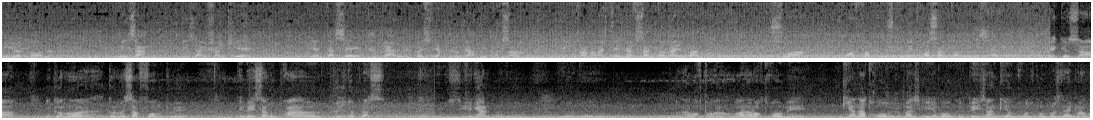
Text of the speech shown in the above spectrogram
1000 tonnes mises en, chantier, bien tassées, je, considère que je perds 10% et qu'il va me rester 900 tonnes à épandre, soit trois fois plus que mes 300 tonnes initiales. Que ça, et comme, comme ça fond plus, eh bien ça nous prend euh, plus de place. C'est génial quoi. on, va en avoir trop, mais qui en a trop? Je pense qu'il n'y a pas beaucoup de paysans qui ont trop de compost à épandre.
